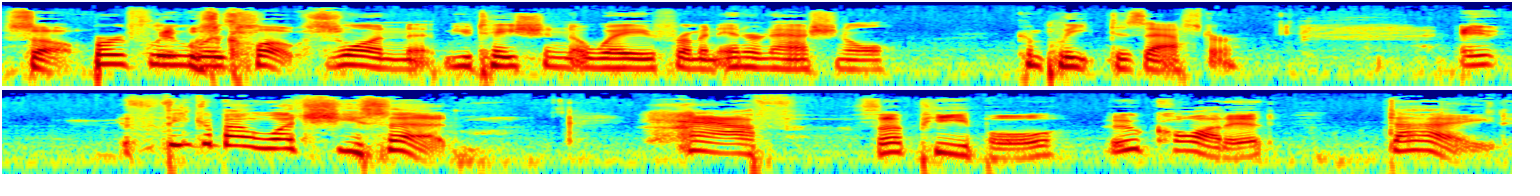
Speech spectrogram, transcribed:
So Bird flu it was, close. one mutation away from an international complete disaster. And think about what she said. Half the people who caught it died.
